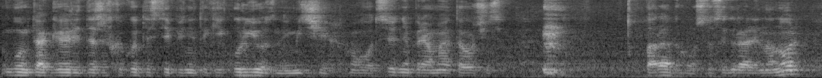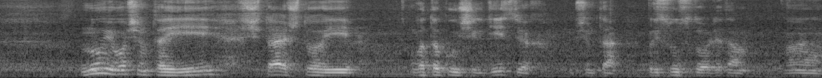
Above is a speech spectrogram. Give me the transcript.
будем так говорить, даже в какой-то степени такие курьезные мячи. Вот, сегодня прямо это очень порадовало, что сыграли на ноль. Ну и, в общем-то, и считаю, что и в атакующих действиях, в общем-то, присутствовали там а,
